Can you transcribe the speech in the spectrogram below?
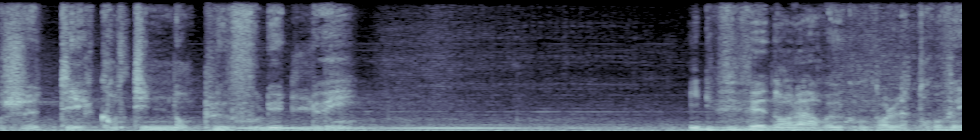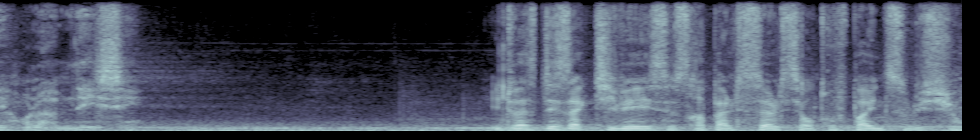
L'ont jeté quand ils n'ont plus voulu de lui. Il vivait dans la rue quand on l'a trouvé, on l'a amené ici. Il va se désactiver et ce sera pas le seul si on trouve pas une solution.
